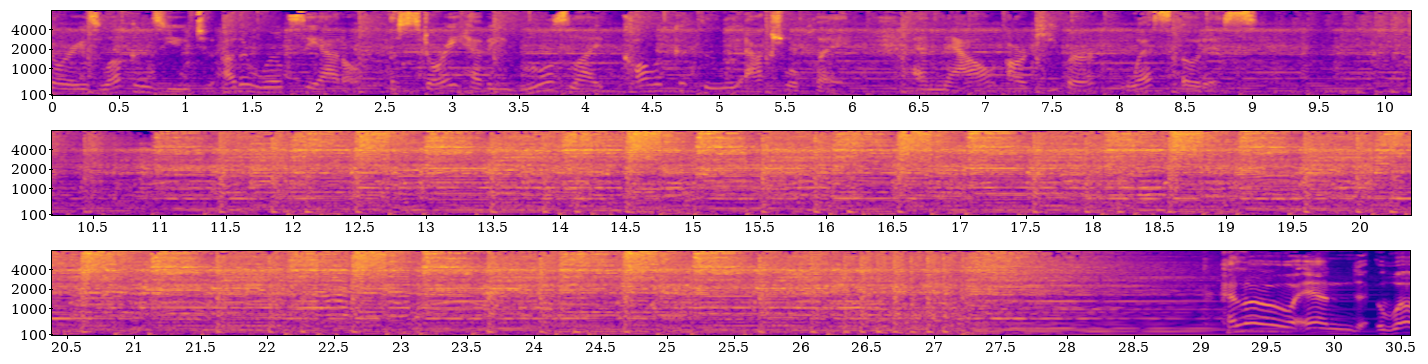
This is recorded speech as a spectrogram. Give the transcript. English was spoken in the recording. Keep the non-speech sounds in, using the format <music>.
Stories welcomes you to Otherworld Seattle, a story heavy, rules light Call of Cthulhu actual play. And now, our keeper, Wes Otis.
